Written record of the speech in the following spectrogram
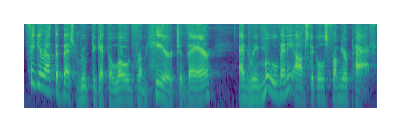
figure out the best route to get the load from here to there, and remove any obstacles from your path.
